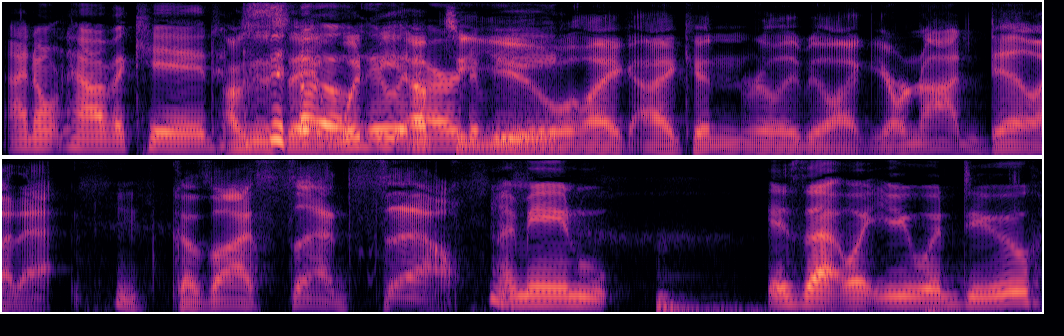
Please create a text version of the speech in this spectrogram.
I don't have a kid. I was gonna say it would be up hard to be- you. Like I couldn't really be like, you're not doing it because I said so. I mean, is that what you would do?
